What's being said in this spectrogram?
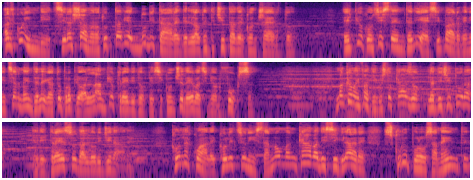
Alcuni indizi lasciavano tuttavia dubitare dell'autenticità del concerto, e il più consistente di essi parve inizialmente legato proprio all'ampio credito che si concedeva al signor Fuchs. Mancava infatti in questo caso la dicitura ripreso dall'originale, con la quale il collezionista non mancava di siglare scrupolosamente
